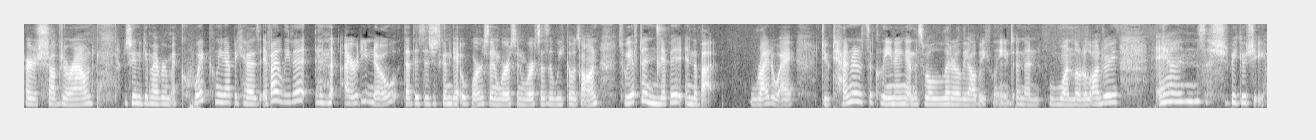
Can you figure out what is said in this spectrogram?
are just shoved around. I'm just to give my room a quick cleanup because if I leave it, then I already know that this is just to get worse and worse and worse as the week goes on. So we have to nip it in the butt right away do 10 minutes of cleaning and this will literally all be cleaned and then one load of laundry and should be Gucci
